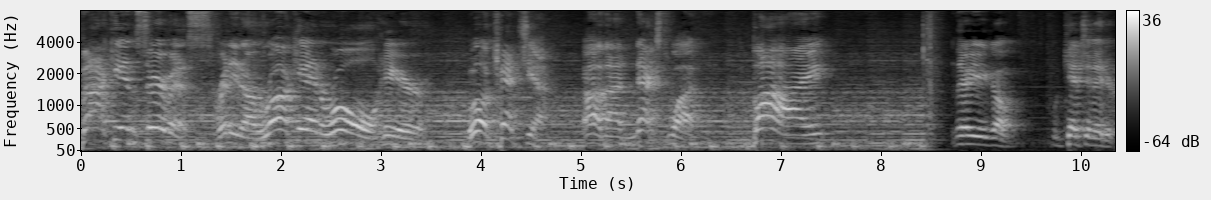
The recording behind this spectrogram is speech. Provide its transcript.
back in service, ready to rock and roll here. We'll catch you on the next one. Bye. There you go. We'll catch you later.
